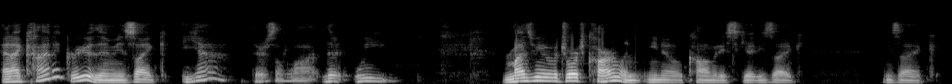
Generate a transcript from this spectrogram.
And I kind of agree with him. He's like, yeah, there's a lot that we reminds me of a George Carlin, you know, comedy skit. He's like, he's like,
